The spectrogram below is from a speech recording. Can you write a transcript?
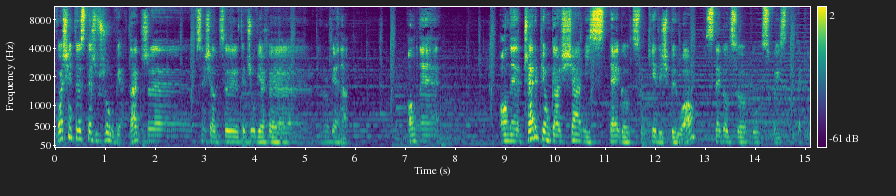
właśnie to jest też w żółwiach, tak? Że w sensie od y, tych żółwiach e, Rogena. One, one czerpią garściami z tego, co kiedyś było, z tego, co był swoistym takim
